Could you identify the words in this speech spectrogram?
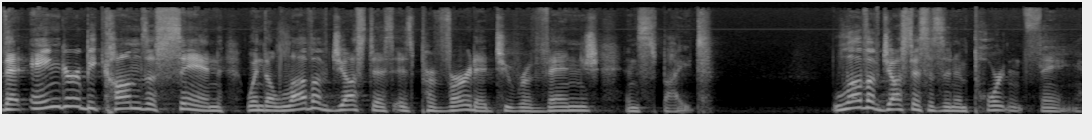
that anger becomes a sin when the love of justice is perverted to revenge and spite. Love of justice is an important thing.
